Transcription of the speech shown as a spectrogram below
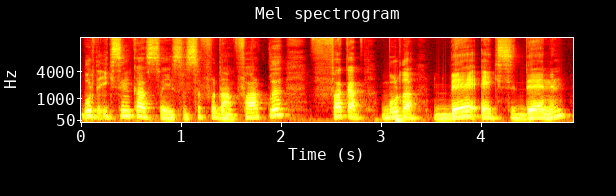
Burada x'in katsayısı sıfırdan farklı fakat burada b eksi d'nin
